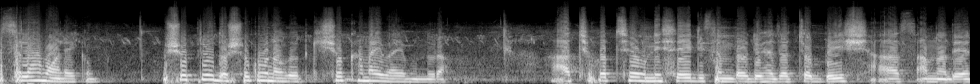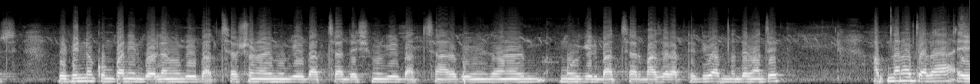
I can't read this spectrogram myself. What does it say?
আসসালামু আলাইকুম। সুপ্রিয় দর্শক ও নগদ কৃষক খামারি ভাই বন্ধুরা, আজ হচ্ছে উনিশে ডিসেম্বর দুই হাজার চব্বিশ। আজ আপনাদের বিভিন্ন কোম্পানির ব্রয়লার মুরগির বাচ্চা, সোনালী মুরগির বাচ্চা, দেশি মুরগির বাচ্চা আর বিভিন্ন ধরনের মুরগির বাচ্চার বাজার আপডেট দিব আপনাদের মাঝে। আপনারা যারা এই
